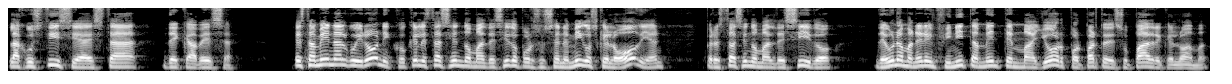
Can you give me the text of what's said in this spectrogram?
La justicia está de cabeza. Es también algo irónico que él está siendo maldecido por sus enemigos que lo odian, pero está siendo maldecido de una manera infinitamente mayor por parte de su Padre que lo ama.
